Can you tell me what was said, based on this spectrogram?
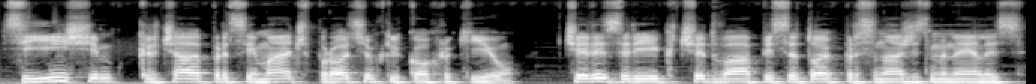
Всі інші кричали про цей матч протягом кількох років. Через рік чи два після того, як персонажі змінились,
